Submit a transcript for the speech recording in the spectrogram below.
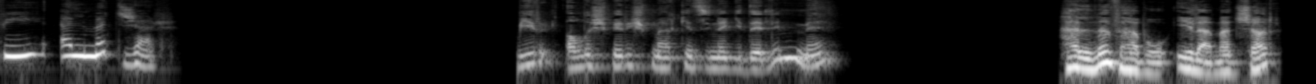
في المتجر. Bir alışveriş merkezine gidelim mi? هل نذهب إلى متجر؟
